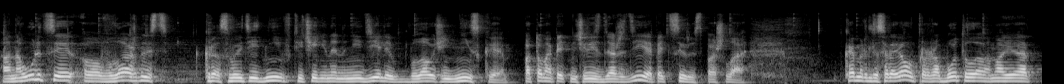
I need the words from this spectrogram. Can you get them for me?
А на улице э, влажность как раз в эти дни, в течение, наверное, недели была очень низкая. Потом опять начались дожди, опять сырость пошла. Камера для сыровяла проработала моя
